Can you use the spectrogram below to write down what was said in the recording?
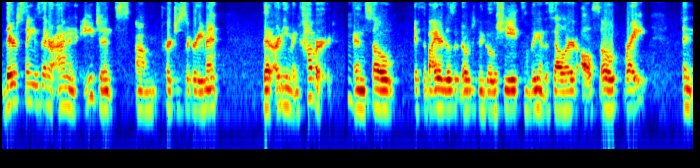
There's things that are on an agent's um, purchase agreement that aren't even covered, mm-hmm. and so if the buyer doesn't know to negotiate something in the seller also right and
